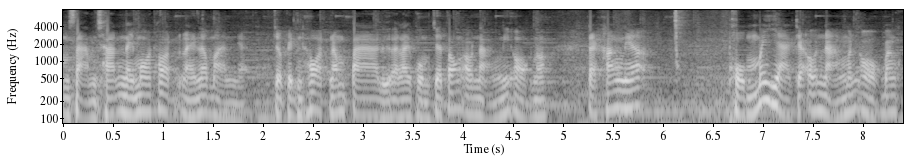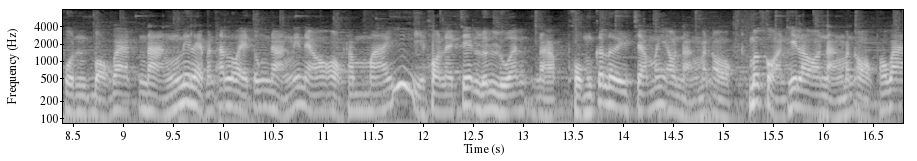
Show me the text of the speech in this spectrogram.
ำสามชั้นในหม้อทอดไร้น้ำมันเนี่ยจะเป็นทอดน้ำปลาหรืออะไรผมจะต้องเอาหนังนี่ออกเนาะแต่ครั้งเนี้ยผมไม่อยากจะเอาหนังมันออกบางคนบอกว่าหนังนี่แหละมันอร่อยตรงหนังนี่แหละเอาออกทำไมคอลลาเจนล้วนๆนะครับผมก็เลยจะไม่เอาหนังมันออก เมื่อก่อนที่เราเอาหนังมันออกเพราะว่า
